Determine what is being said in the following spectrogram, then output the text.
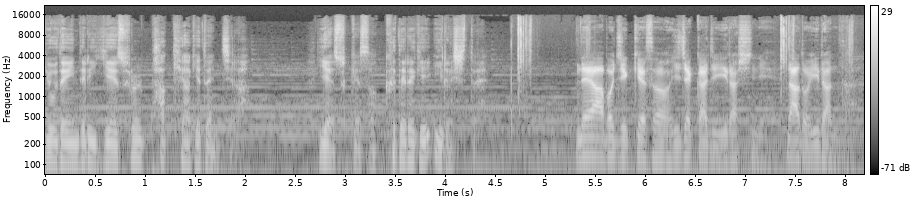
유대인들이 예수를 박해하게 된지라. 예수께서 그들에게 이르시되 내 아버지께서 이제까지 일하시니 나도 일한다.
